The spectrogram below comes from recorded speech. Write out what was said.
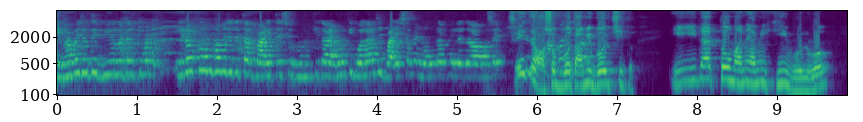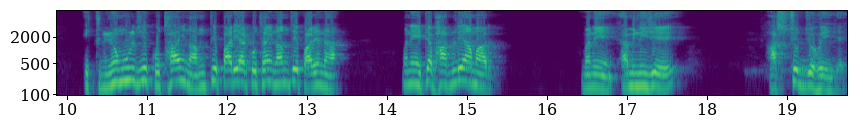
এইভাবে যদি বিএলওদেরকে মানে এরকম ভাবে যদি তার বাড়িতে এসে হুমকি দেওয়া এমনকি বলা হয় যে বাড়ির সামনে নোংরা ফেলে দেওয়া হবে সেই তো অসভ্যতা আমি বলছি তো এইটা তো মানে আমি কি বলব? এই তৃণমূল যে কোথায় নামতে পারে আর কোথায় নামতে পারে না মানে এটা ভাবলে আমার মানে আমি নিজে আশ্চর্য হয়ে যাই।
